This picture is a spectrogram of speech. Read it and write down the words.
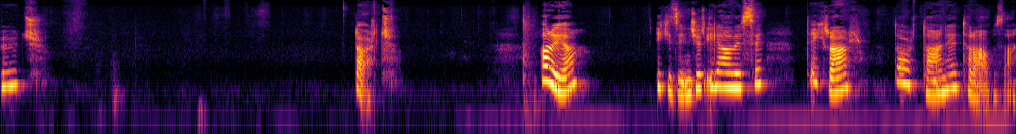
3 4 araya 2 zincir ilavesi tekrar 4 tane trabzan.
